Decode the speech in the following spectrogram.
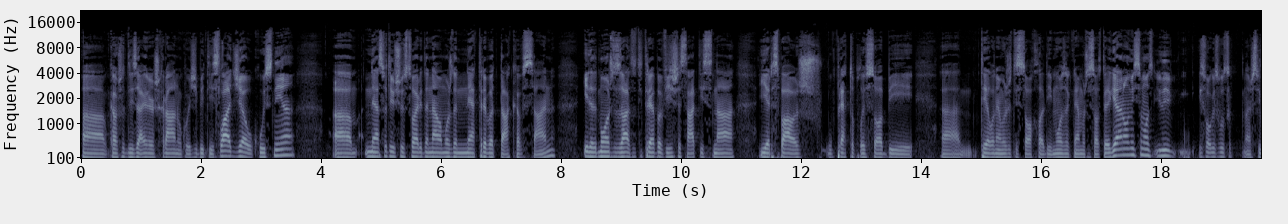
A, kao što dizajniraš hranu koja će biti slađa, ukusnija, um, ne shvativši u stvari da nama možda ne treba takav san i da možda zato ti treba više sati sna jer spavaš u pretoploj sobi, uh, telo ne može ti se ohladi, mozak ne može ti se ostaviti. Generalno mislimo ljudi iz svog iskustva znaš, si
